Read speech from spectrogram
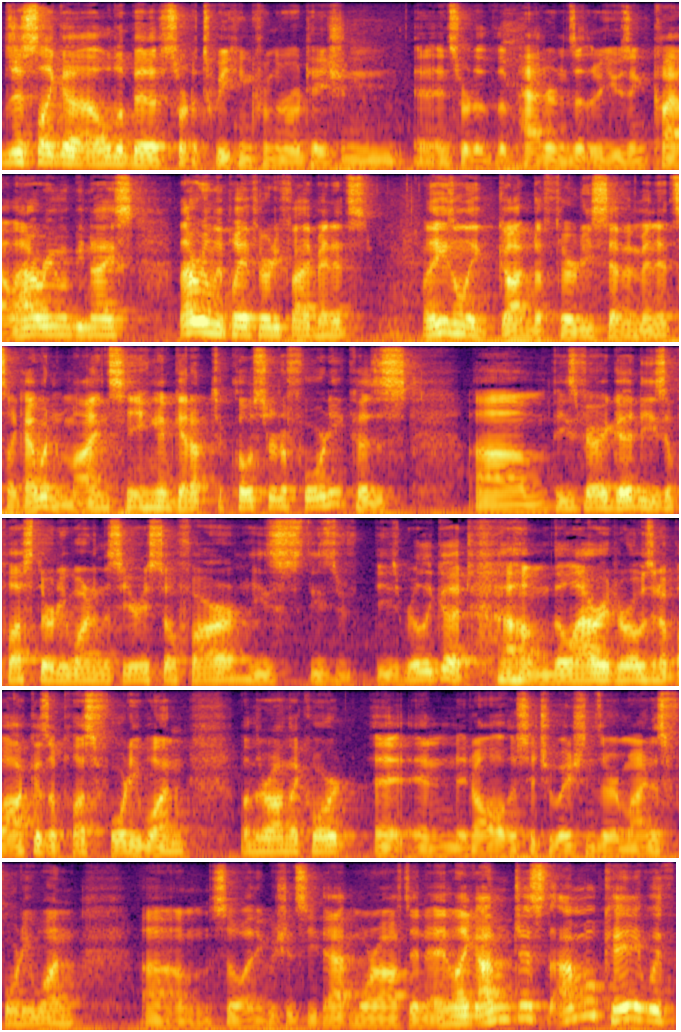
just like a, a little bit of sort of tweaking from the rotation and sort of the patterns that they're using. Kyle Lowry would be nice. Lowry only played 35 minutes. I think he's only gotten to 37 minutes. Like I wouldn't mind seeing him get up to closer to 40 because um, he's very good. He's a plus 31 in the series so far. He's he's he's really good. Um, the Lowry, DeRozan, Ibaka is a plus 41 when they're on the court, and in all other situations they're a minus 41. Um, so I think we should see that more often. And like I'm just I'm okay with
